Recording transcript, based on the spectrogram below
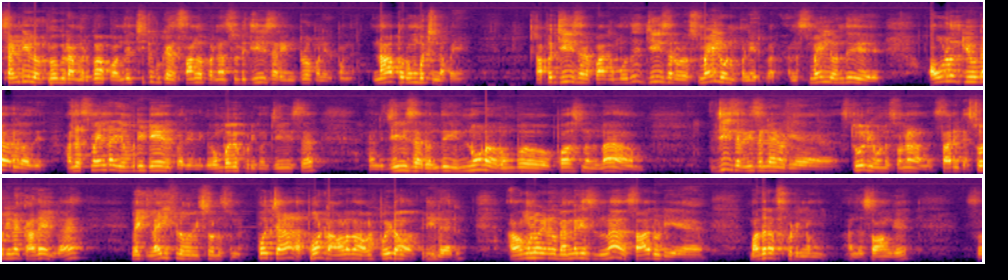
சன் டிவியில் ஒரு ப்ரோக்ராம் இருக்கும். அப்போ வந்து சிக்கு புக்கு சாங் பண்ணான்னு சொல்லிட்டு ஜி சார் இன்ட்ரோ பண்ணியிருப்பாங்க நான் அப்போ ரொம்ப சின்ன பையன். அப்போ ஜி சாரை பார்க்கும்போது ஜி சார் ஒரு ஸ்மைல் ஒன்று பண்ணியிருப்பார் அந்த ஸ்மைல் வந்து அவ்வளோ க்யூட்டாக இருக்காது அந்த ஸ்மைல் தான் எவ்ரிடே இருப்பார். எனக்கு ரொம்பவே பிடிக்கும் GV sir. And GV sir வந்து இன்னும் நான் ரொம்ப பர்சனல்னால் ஜி சார் ரீசெண்டாக என்னுடைய ஸ்டோரி ஒன்று சொன்னேன் நான். சாரிட்ட ஸ்டோரினா கதை இல்லை. லைக் லைஃப்பில் ஒரு விஷயம்னு ஒன்று சொன்னேன். போச்சா? போட்டோம் அவ்வளோதான் அவள் போயிடும் அப்படின்னாரு. அவங்களும் எனக்கு மெமரிஸ் இல்லைன்னா சாருடைய மதராஸ் பட்டினம் அந்த சாங்கு ஸோ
